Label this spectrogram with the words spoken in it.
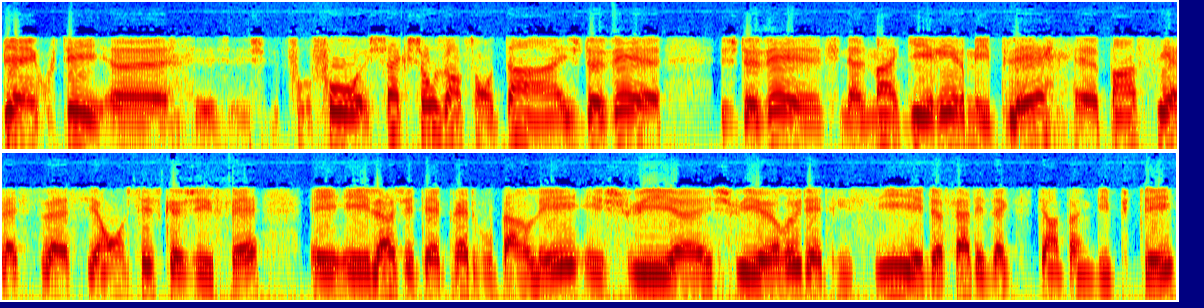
Bien, écoutez, euh, faut, chaque chose en son temps. Hein, et je devais je devais euh, finalement guérir mes plaies, euh, penser à la situation. C'est ce que j'ai fait. Et, là, j'étais prêt de vous parler et je suis, euh, je suis heureux d'être ici et de faire des activités en tant que député.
